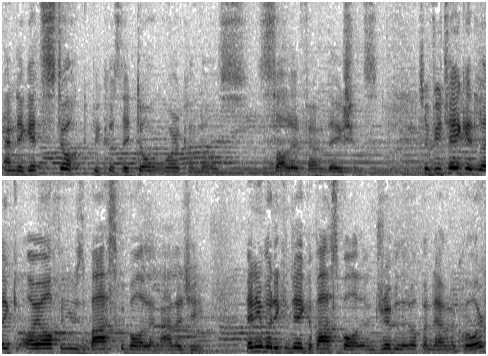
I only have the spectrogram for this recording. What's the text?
and they get stuck because they don't work on those solid foundations. So if you take it like I often use a basketball analogy, anybody can take a basketball and dribble it up and down the court.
